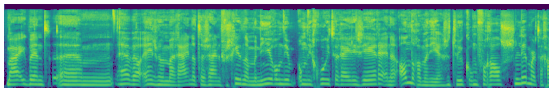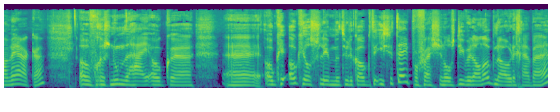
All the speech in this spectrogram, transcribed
maar ik ben het um, wel eens met Marijn dat er zijn verschillende manieren om die, om die groei te realiseren. En een andere manier is natuurlijk om vooral slimmer te gaan werken. Overigens noemde hij ook, uh, uh, ook, ook heel slim natuurlijk ook de ICT-professionals die we dan ook nodig hebben. Hè?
